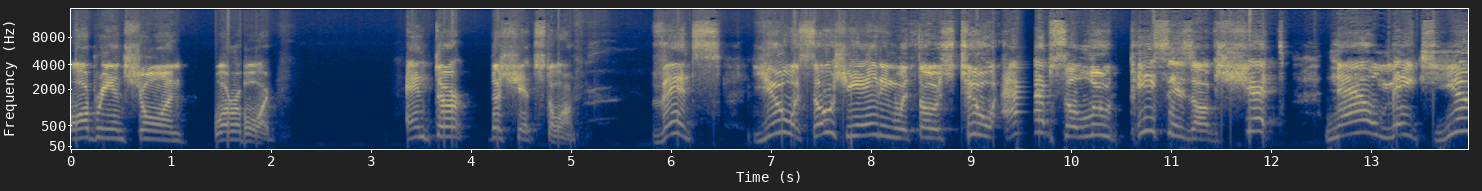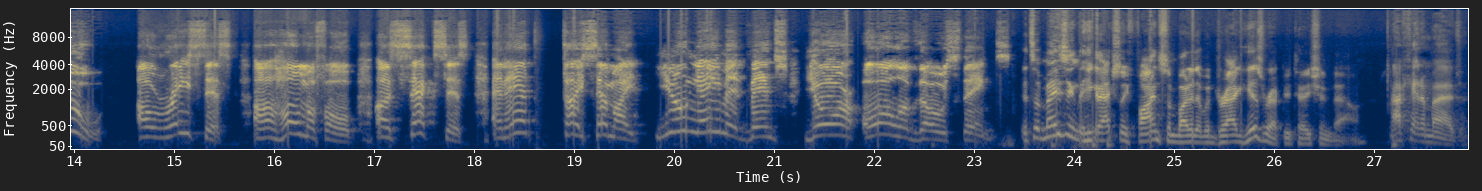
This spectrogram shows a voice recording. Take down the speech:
Aubrey and Sean were aboard. Enter the shitstorm. Vince, you associating with those two absolute pieces of shit now makes you a racist, a homophobe, a sexist, an anti-Semite. You name it, Vince. You're all of those things. It's amazing that he could actually find somebody that would drag his reputation down. I can't imagine.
